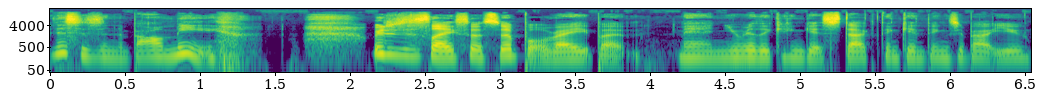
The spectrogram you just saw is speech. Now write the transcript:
this isn't about me. Which is just like so simple, right? But man, you really can get stuck thinking things about you.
